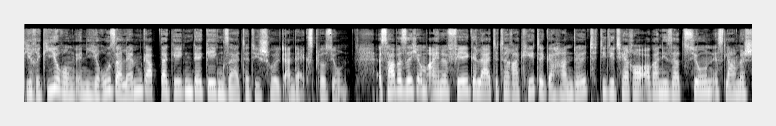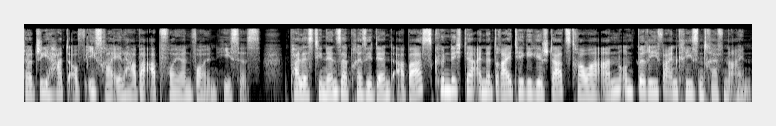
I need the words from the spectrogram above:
Die Regierung in Jerusalem gab dagegen der Gegenseite die Schuld an der Explosion. Es habe sich um eine fehlgeleitete Rakete gehandelt, die die Terrororganisation Islamischer Dschihad auf Israel habe abfeuern wollen, hieß es. Palästinenser Präsident Abbas kündigte eine dreitägige Staatstrauer an und berief ein Krisentreffen ein.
